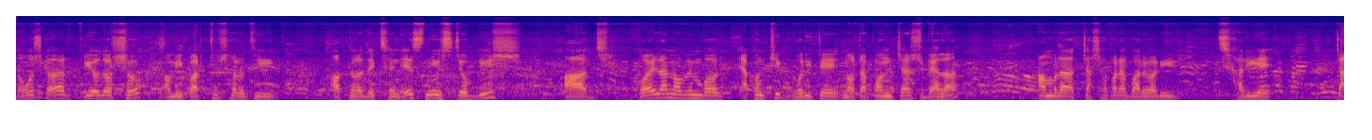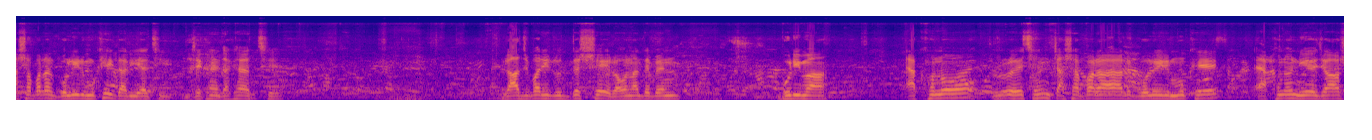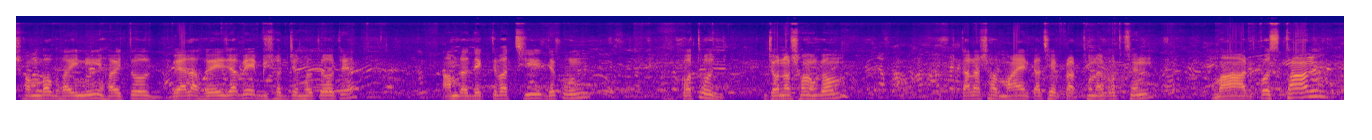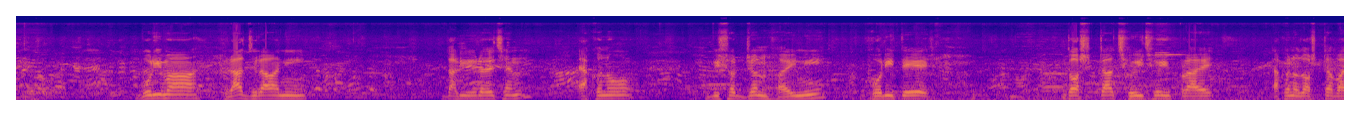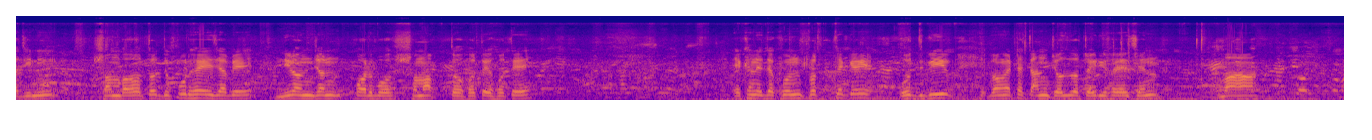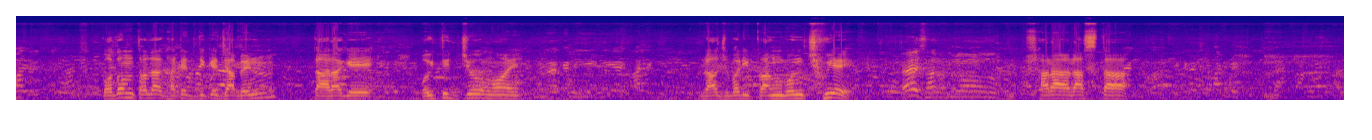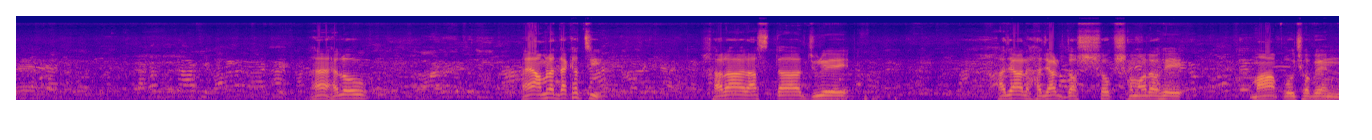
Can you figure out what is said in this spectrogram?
নমস্কার, প্রিয় দর্শক, আমি পার্থ সারথী। আপনারা দেখছেন এস নিউজ চব্বিশ। আজ পয়লা নভেম্বর, এখন ঠিক ঘড়িতে নটা পঞ্চাশ বেলা। আমরা চাষাপাড়া বারোয়ারি ছাড়িয়ে চাষাপাড়ার গলির মুখেই দাঁড়িয়ে আছি, যেখানে দেখা যাচ্ছে রাজবাড়ির উদ্দেশ্যে রওনা দেবেন বুড়িমা। এখনও রয়েছেন চাষাপাড়ার গলির মুখে। এখনও নিয়ে যাওয়া সম্ভব হয়নি। হয়তো বেলা হয়ে যাবে, বিসর্জন হতে হতে। আমরা দেখতে পাচ্ছি, দেখুন, কত জনসমাগম। তারা সব মায়ের কাছে প্রার্থনা করছেন। মার প্রস্থান। বুড়িমা রাজরানী দাঁড়িয়ে রয়েছেন। এখনও বিসর্জন হয়নি। ঘড়িতে দশটা ছুঁই ছুঁই প্রায় এখনও দশটা বাজিনি। সম্ভবত দুপুর হয়ে যাবে। নিরঞ্জন পর্ব সমাপ্ত হতে হতে। এখানে দেখুন প্রত্যেকে উদ্গ্রীব এবং একটা চাঞ্চল্য তৈরি হয়েছেন। মা কদমতলা ঘাটের দিকে যাবেন। তার আগে ঐতিহ্যময় রাজবাড়ি প্রাঙ্গণ ছুঁয়ে সারা রাস্তা হ্যাঁ হ্যালো হ্যাঁ আমরা দেখাচ্ছি। সারা রাস্তা জুড়ে হাজার হাজার দর্শক সমারোহে মা পৌঁছবেন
